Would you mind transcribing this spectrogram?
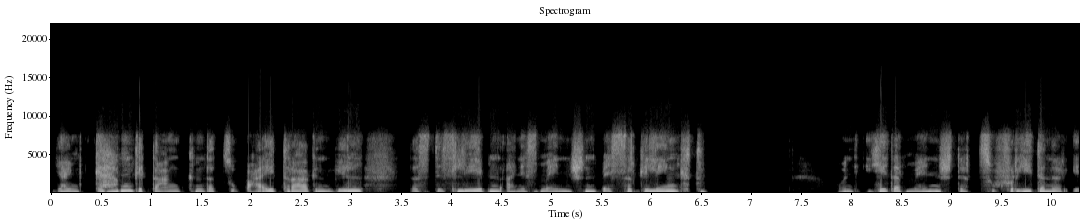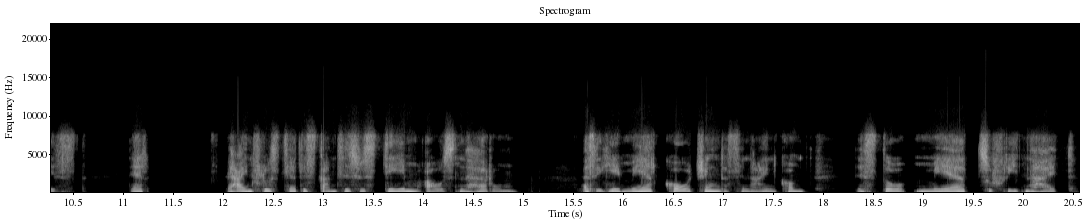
ja im Kerngedanken dazu beitragen will, dass das Leben eines Menschen besser gelingt. Und jeder Mensch, der zufriedener ist, der beeinflusst ja das ganze System außen herum. Also je mehr Coaching das hineinkommt, desto mehr Zufriedenheit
